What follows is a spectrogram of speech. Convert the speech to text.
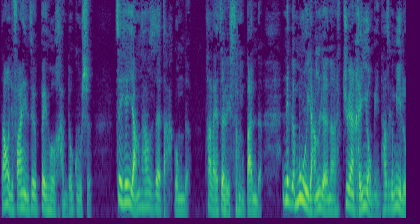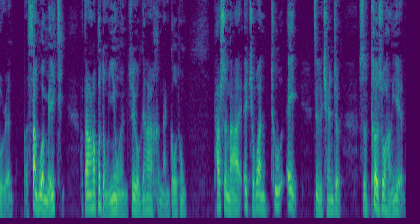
然后我就发现这个背后很多故事。这些羊它是在打工的，他来这里上班的。那个牧羊人呢，居然很有名，他是个秘鲁人，上过媒体。当然他不懂英文，所以我跟他很难沟通。他是拿 H-1-2A 这个签证，是特殊行业的。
